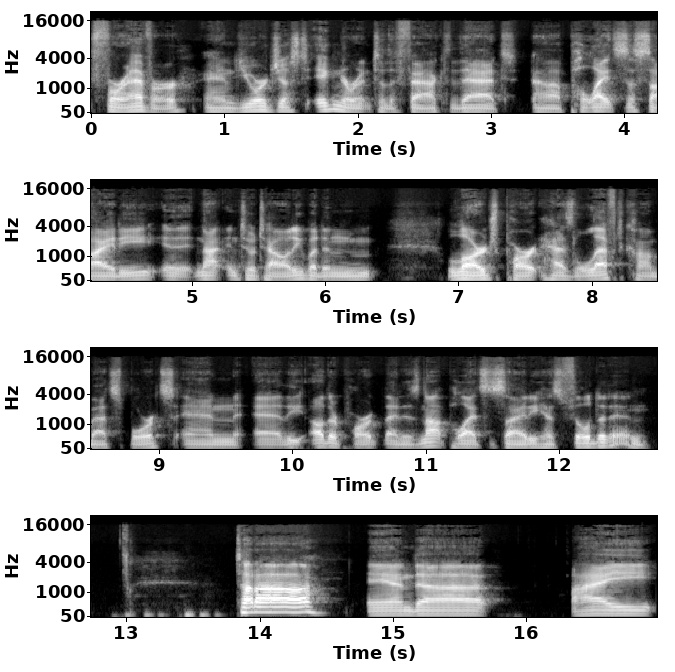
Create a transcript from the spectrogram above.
forever, and you're just ignorant to the fact that uh, polite society, eh, not in totality, but in large part has left combat sports, and uh, the other part that is not polite society has filled it in. Ta-da! And uh, I,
